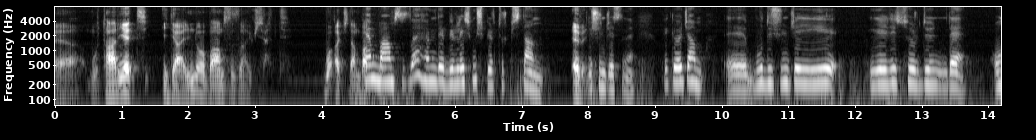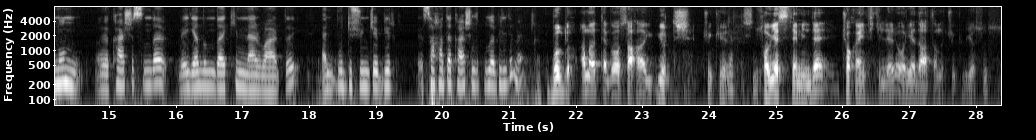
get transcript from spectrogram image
e, muhtariyet idealini o bağımsızlığa yükseltti. Bu açıdan Hem baktığımız bağımsızlığa hem de birleşmiş bir Türkistan Evet. düşüncesine. Peki hocam e, bu düşünceyi ileri sürdüğünde onun e, karşısında ve yanında kimler vardı? Yani bu düşünce bir e, sahada karşılık bulabildi mi? buldu ama tabii o saha yurt dışı. Çünkü Yurt. Sovyet sisteminde çok aynı fikirleri oraya dağıtılır. Çünkü biliyorsunuz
